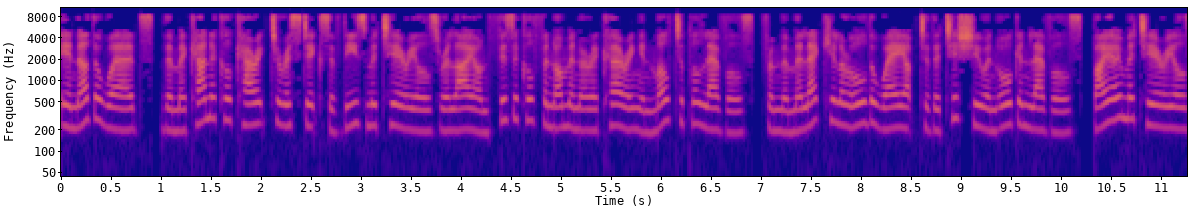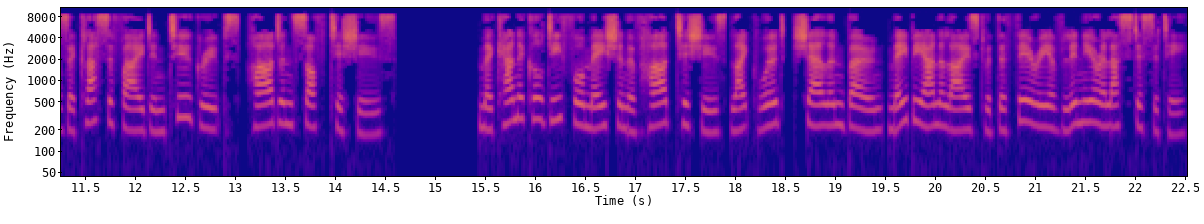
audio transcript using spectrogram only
In other words, the mechanical characteristics of these materials rely on physical phenomena occurring in multiple levels, from the molecular all the way up to the tissue and organ levels. Biomaterials are classified in two groups, hard and soft tissues. Mechanical deformation of hard tissues like wood, shell and bone may be analyzed with the theory of linear elasticity.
